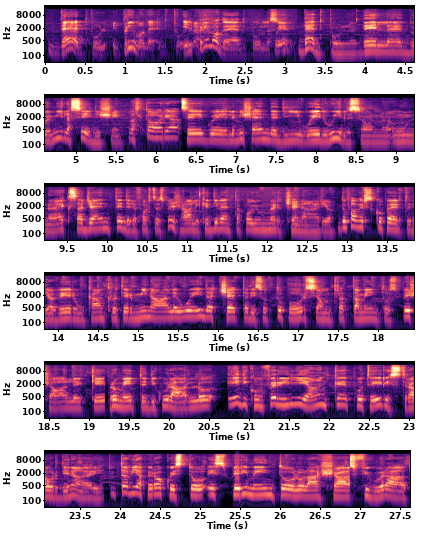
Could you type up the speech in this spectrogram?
Deadpool, il primo Deadpool. il primo Deadpool, sì. Deadpool del 2016. La storia segue le vicende di Wade Wilson, un ex agente delle forze speciali che diventa poi un mercenario. Dopo aver scoperto di avere un cancro terminale, Wade accetta di sottoporsi a un trattamento speciale che promette di curarlo e di conferirgli anche poteri straordinari. Tuttavia però questo esperimento lo lascia sfigurato,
